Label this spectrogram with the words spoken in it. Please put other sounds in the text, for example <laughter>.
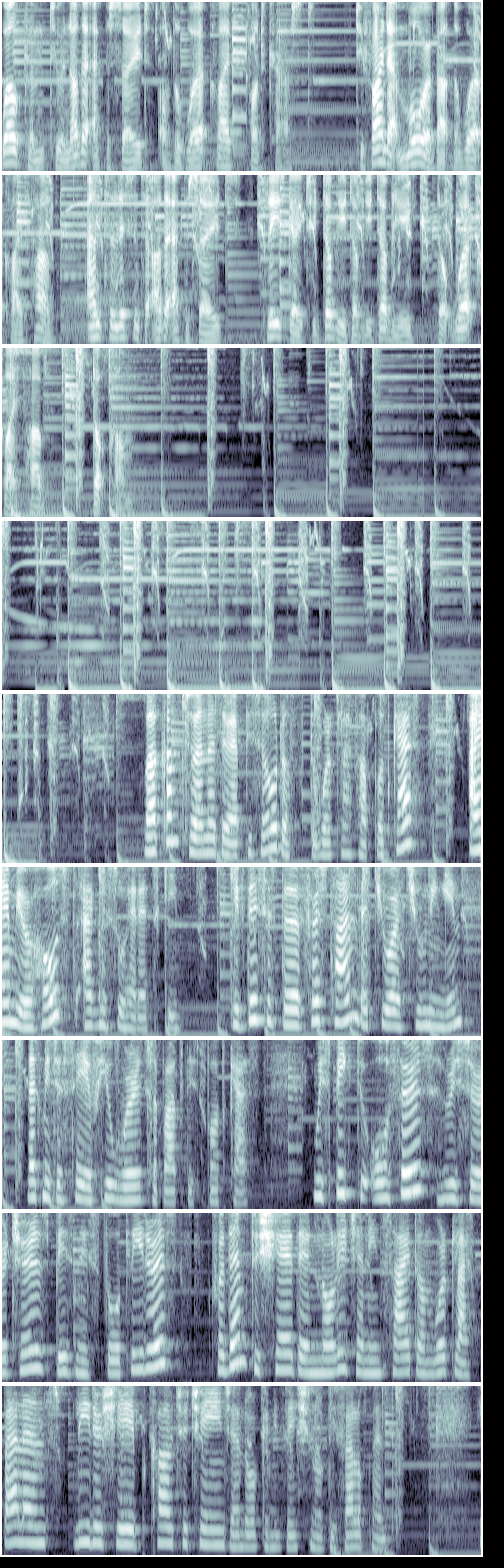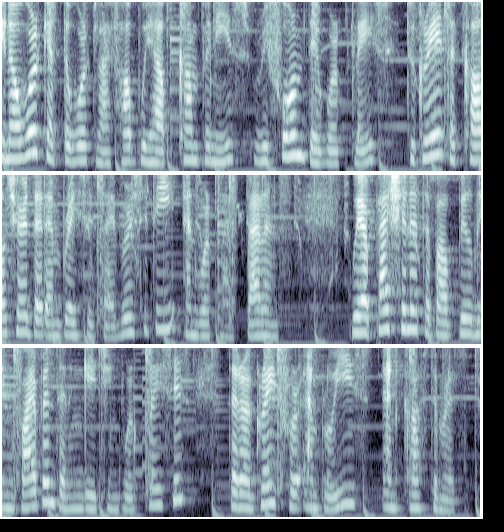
Welcome to another episode of the Work Life Podcast. To find out more about the Work Life Hub and to listen to other episodes, please go to www.worklifehub.com. Welcome to another episode of the Work Life Hub podcast. I am your host, Agnes Uhereczky. If this is the first time that you are tuning in, let me just say a few words about this podcast. We speak to authors, researchers, business thought leaders for them to share their knowledge and insight on work life balance, leadership, culture change, and organizational development. In our work at the Work Life Hub, we help companies reform their workplace to create a culture that embraces diversity and work life balance. We are passionate about building vibrant and engaging workplaces that are great for employees and customers.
